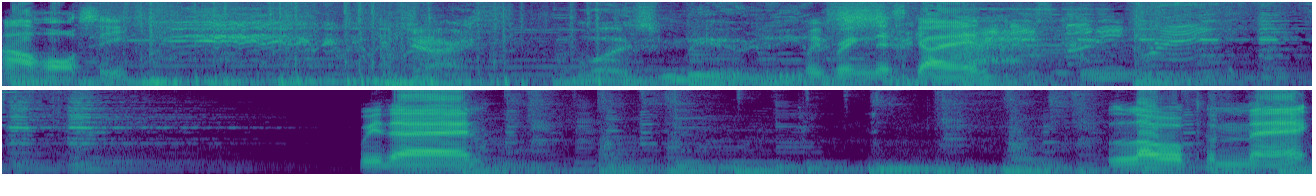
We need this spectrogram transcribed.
our horsey. We bring this guy in. We then blow up a mech.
